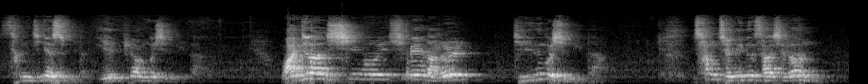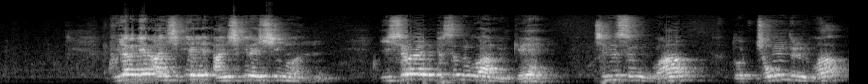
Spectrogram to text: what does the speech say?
상징했습니다. 예표한 것입니다. 완전한 쉼의, 쉼의 날을 기리는 것입니다. 참 재미있는 사실은 구약의 안식의, 안식일의 쉼은 이스라엘 백성들과 함께 짐승과 또 종들과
